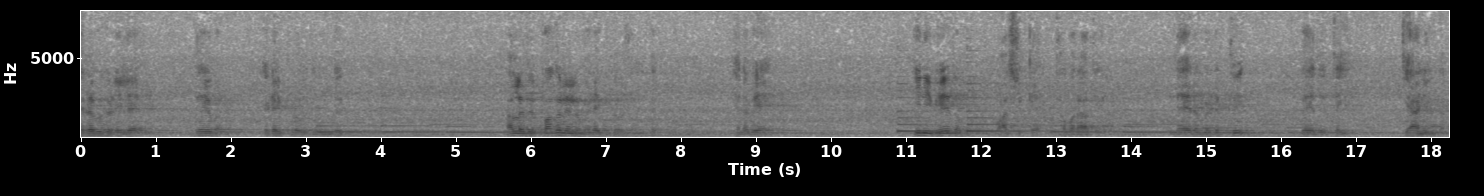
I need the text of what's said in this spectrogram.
இரவுகளில் தேவன் இடைப்படுவது உண்டு அல்லது பகலிலும் இடைப்படுவது உண்டு எனவே இனி வேதம் வாசிக்க தவறாதீர்கள். நேரம் எடுத்து வேதத்தை தியானியுங்கள்.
